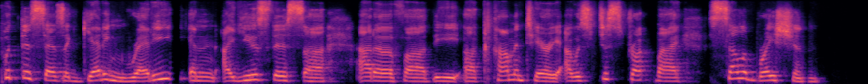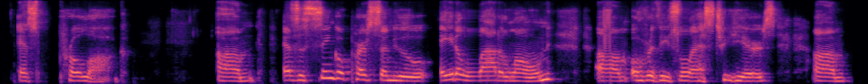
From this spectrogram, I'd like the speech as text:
put this as a getting ready, and I use this uh, out of uh, the uh, commentary. I was just struck by celebration as prologue. Um, as a single person who ate a lot alone um, over these last two years, um,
